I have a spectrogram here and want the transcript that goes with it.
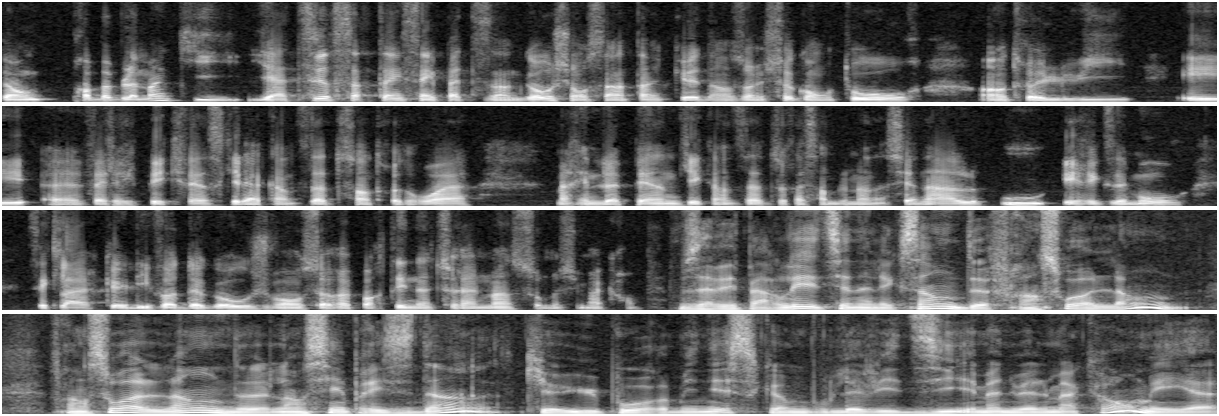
Donc, probablement qu'il il attire certains sympathisants de gauche, on s'entend que dans un second tour, entre lui et euh, Valérie Pécresse, qui est la candidate du centre-droit, Marine Le Pen, qui est candidate du Rassemblement national, ou Éric Zemmour, c'est clair que les votes de gauche vont se reporter naturellement sur M. Macron. Vous avez parlé, Étienne Alexandre, de François Hollande. François Hollande, l'ancien président, qui a eu pour ministre, comme vous l'avez dit, Emmanuel Macron, mais euh,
